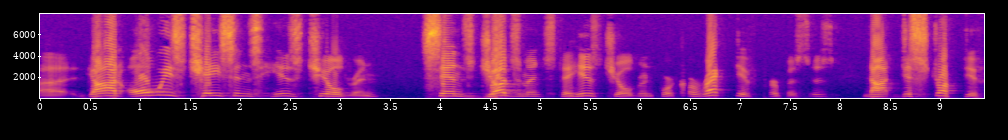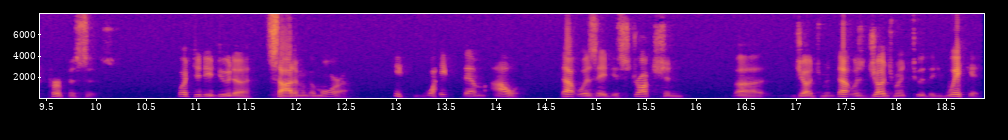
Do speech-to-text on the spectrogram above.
Uh, God always chastens his children, sends judgments to his children for corrective purposes, not destructive purposes. What did he do to Sodom and Gomorrah? He wiped them out. That was a destruction uh, judgment. That was judgment to the wicked.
